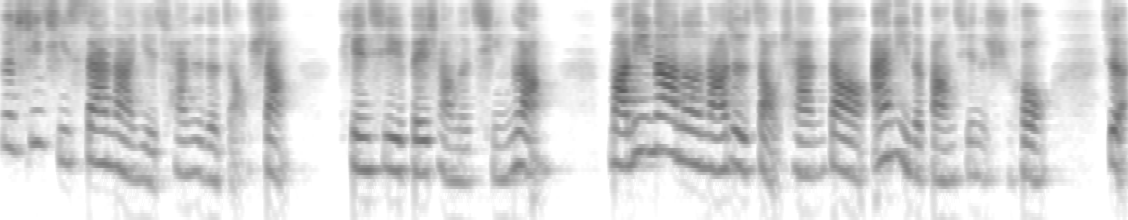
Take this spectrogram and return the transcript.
这星期三呐，野餐日的早上，天气非常的晴朗。玛丽娜呢，拿着早餐到安妮的房间的时候，这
